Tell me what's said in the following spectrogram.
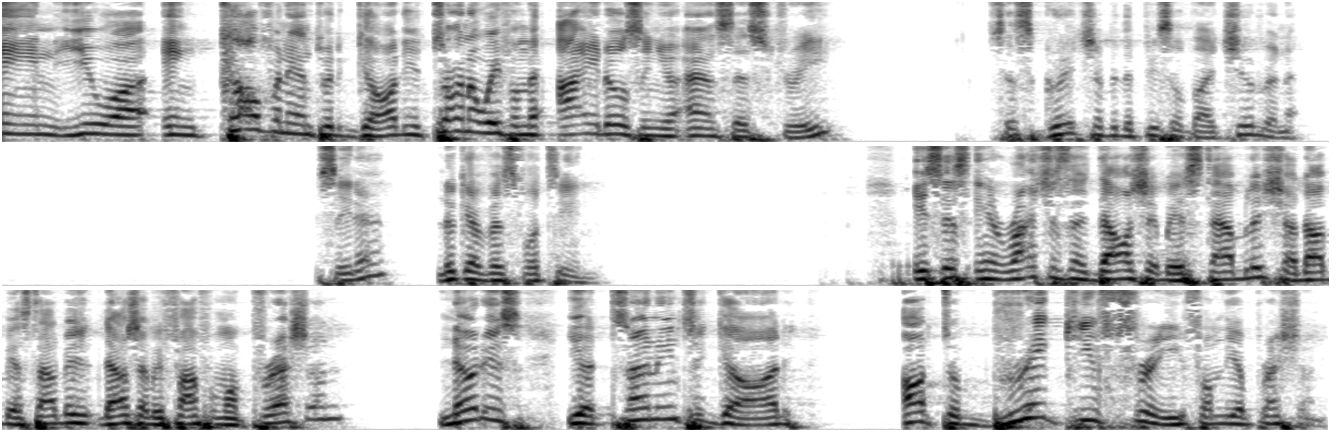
and you are in covenant with God, you turn away from the idols in your ancestry. It says, Great shall be the peace of thy children. See that? Look at verse 14. It says, In righteousness thou shalt be established, shalt thou be established, thou shalt be far from oppression. Notice you're turning to God ought to break you free from the oppression.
